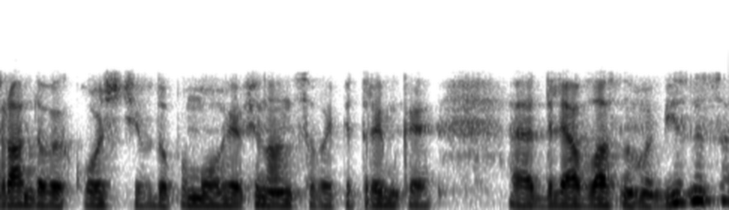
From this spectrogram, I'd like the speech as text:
грантових коштів, допомоги фінансової підтримки е, для власного бізнесу.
